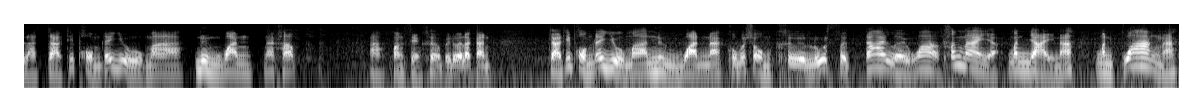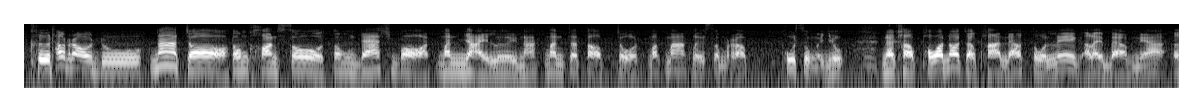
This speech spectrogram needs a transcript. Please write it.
หลังจากที่ผมได้อยู่มา 1 วันนะครับอะฟังเสียงเครื่องไปด้วยแล้วกัน จากที่ผมได้อยู่มา 1 วันนะคุณผู้ชมคือรู้สึกได้เลยว่าข้างในอะมันใหญ่นะ มันกว้างนะ คือถ้าเราดูหน้าจอตรงคอนโซลตรงแดชบอร์ดมันใหญ่เลยนะ มันจะตอบโจทย์มาก ๆ เลยสำหรับผู้สูงอายุนะครับ เพราะว่านอกจากพานแล้วตัวเลขอะไรแบบนี้เอ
